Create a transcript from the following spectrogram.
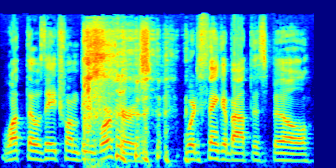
what those H 1B workers would think about this bill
